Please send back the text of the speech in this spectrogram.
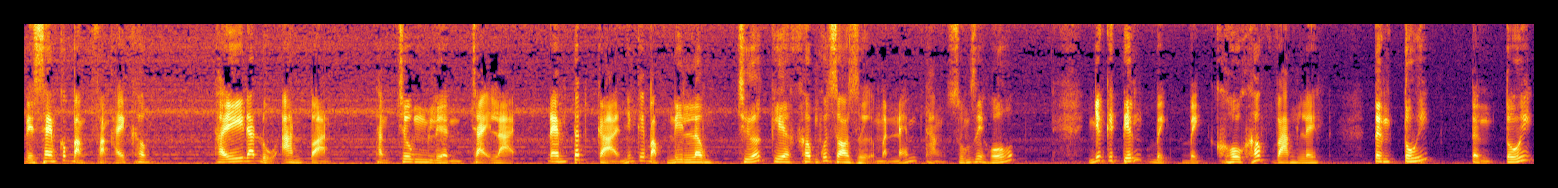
để xem có bằng phẳng hay không. Thấy đã đủ an toàn, thằng Trung liền chạy lại, đem tất cả những cái bọc ni lông chứa kia không có do dự mà ném thẳng xuống dưới hố. Những cái tiếng bịch bịch khô khốc vang lên, từng túi, từng túi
